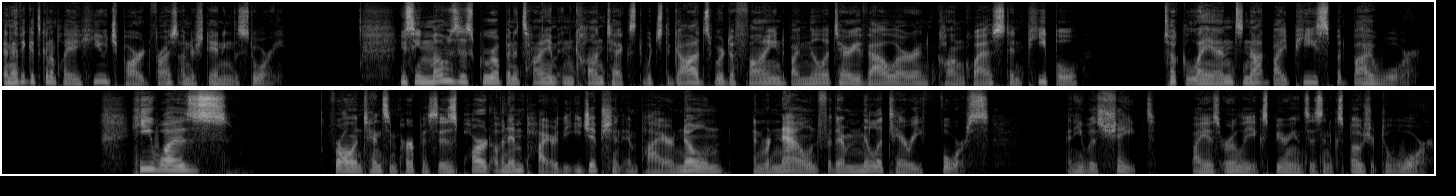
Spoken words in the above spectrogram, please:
And I think it's going to play a huge part for us understanding the story. You see, Moses grew up in a time and context which the gods were defined by military valor and conquest, and people took land not by peace but by war. He was, for all intents and purposes, part of an empire, the Egyptian Empire, known and renowned for their military force, and he was shaped by his early experiences and exposure to war.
